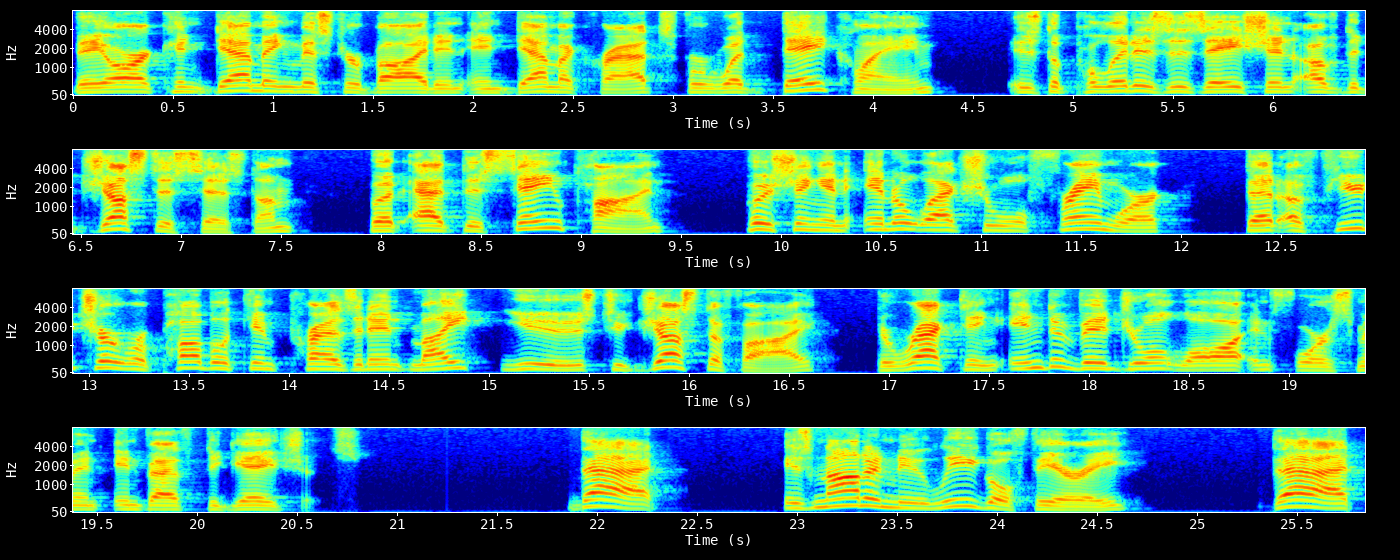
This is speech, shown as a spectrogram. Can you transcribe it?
They are condemning Mr. Biden and Democrats for what they claim is the politicization of the justice system, but at the same time, pushing an intellectual framework that a future Republican president might use to justify directing individual law enforcement investigations. That is not a new legal theory. That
